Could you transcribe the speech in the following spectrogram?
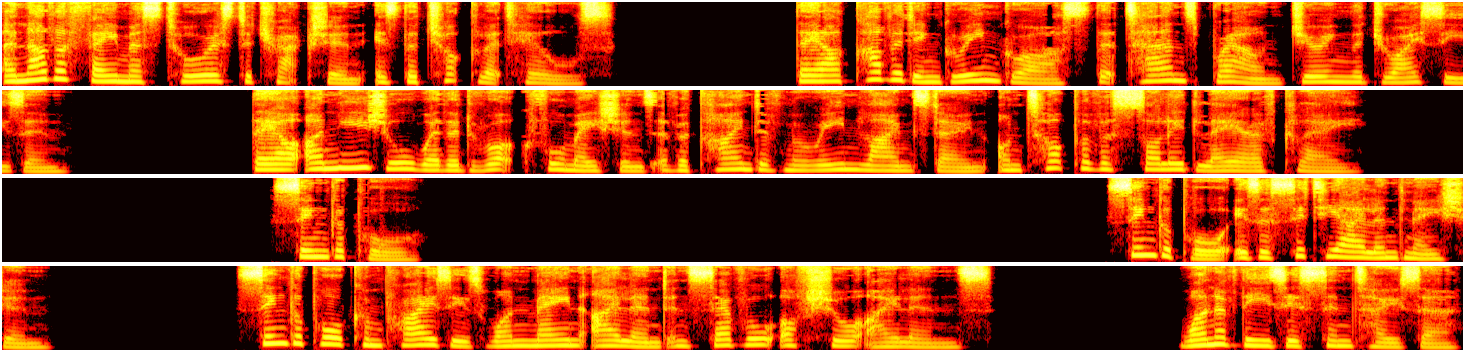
Another famous tourist attraction is the Chocolate Hills. They are covered in green grass that turns brown during the dry season. They are unusual weathered rock formations of a kind of marine limestone on top of a solid layer of clay. Singapore Singapore is a city island nation. Singapore comprises one main island and several offshore islands. One of these is Sentosa,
